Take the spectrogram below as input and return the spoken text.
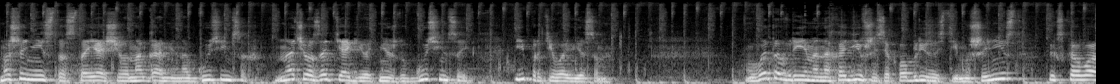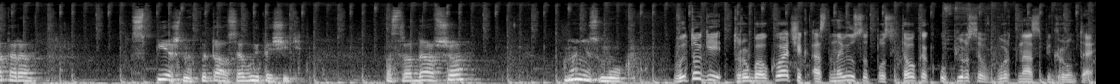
Машиниста, стоящего ногами на гусеницах, начал затягивать между гусеницей и противовесом. В это время находившийся поблизости машинист экскаватора спешно пытался вытащить пострадавшего, но не смог. В итоге трубоукладчик остановился после того, как уперся в борт насыпи грунта.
